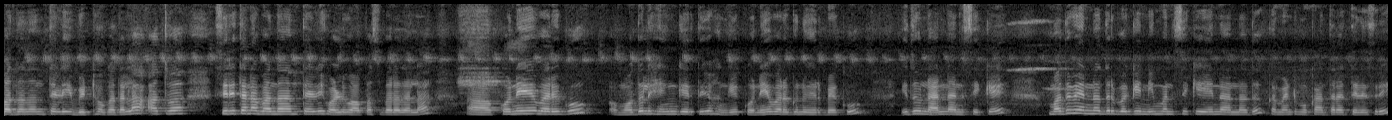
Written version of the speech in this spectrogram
ಬಂದದಂತೇಳಿ ಬಿಟ್ಟು ಹೋಗೋದಲ್ಲ, ಅಥವಾ ಸಿರಿತನ ಬಂದ ಅಂತೇಳಿ ಹೊಳ್ಳಿ ವಾಪಸ್ ಬರೋದಲ್ಲ. ಕೊನೆಯವರೆಗೂ ಮೊದಲು ಹೆಂಗಿರ್ತೀವಿ ಹಾಗೆ ಕೊನೆಯವರೆಗೂ ಇರಬೇಕು. ಇದು ನನ್ನ ಅನಿಸಿಕೆ. ಮದುವೆ ಅನ್ನೋದ್ರ ಬಗ್ಗೆ ನಿಮ್ಮ ಅನಿಸಿಕೆ ಏನು ಅನ್ನೋದು ಕಮೆಂಟ್ ಮುಖಾಂತರ ತಿಳಿಸ್ರಿ.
